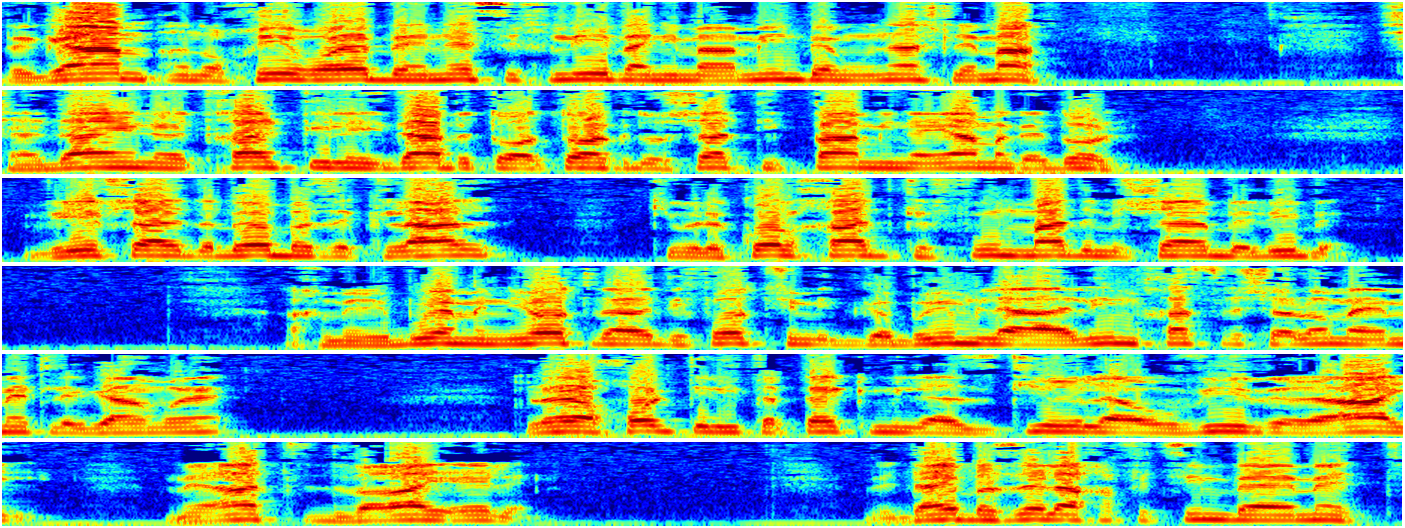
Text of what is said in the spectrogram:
וגם אנוכי רואה בעיני שכלי ואני מאמין באמונה שלמה, שעדיין לא התחלתי לידע בתורתו הקדושה טיפה מן הים הגדול. ואי אפשר לדבר בזה כלל, כי הוא לכל חד כפום מה דמשער בליבה. אך מריבוי המניות והרדיפות שמתגברים להעלים חס ושלום האמת לגמרי, לא יכולתי להתאפק מלהזכיר לאהובי ורעי מעט דברי אלה. ודי בזה להחפצים באמת,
